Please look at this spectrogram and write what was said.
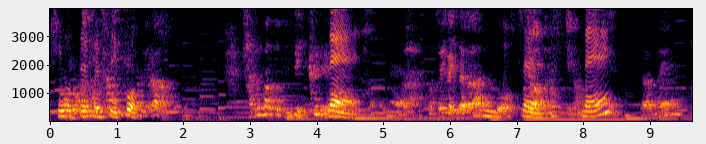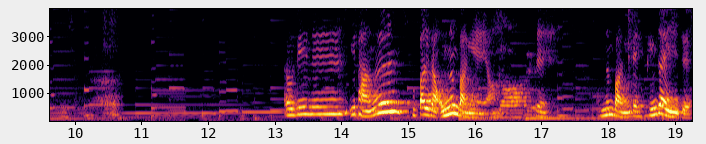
긴 옷들 걸 수 있고. 작은 방도 굉장히 크네요. 네. 어, 저희가 이따가 음. 또 네. 측정 한번 해볼게요. 네. 그다음에 여기는 이 방은 붙박이장 없는 방이에요. 아, 네. 네. 없는 방인데 굉장히 이제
